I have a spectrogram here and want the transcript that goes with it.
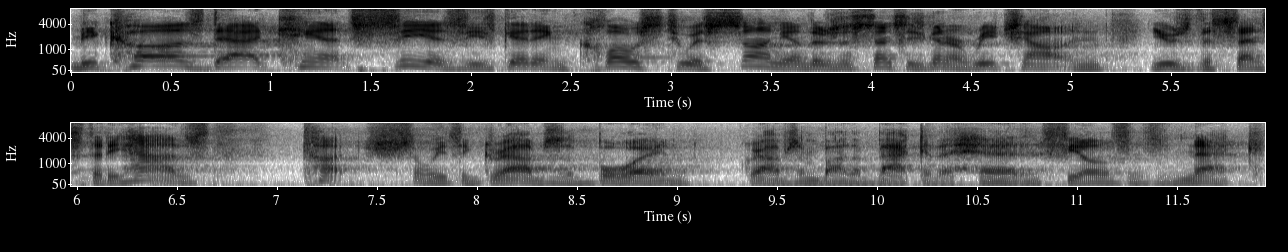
because dad can't see as he's getting close to his son, you know, there's a sense he's going to reach out and use the sense that he has touch. So he grabs the boy and grabs him by the back of the head and feels his neck.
